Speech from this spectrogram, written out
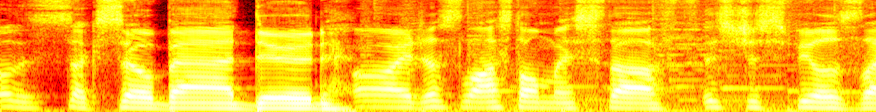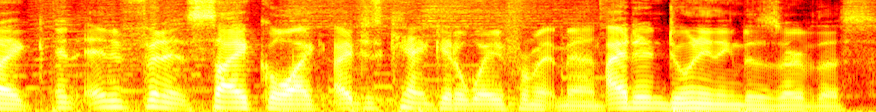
Oh, this sucks so bad, dude. Oh, I just lost all my stuff. This just feels like an infinite cycle. I, I just can't get away from it, man. I didn't do anything to deserve this.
